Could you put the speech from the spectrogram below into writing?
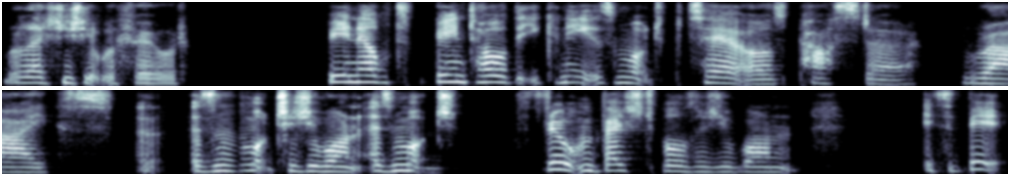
relationship with food being able to being told that you can eat as much potatoes, pasta, rice, as much as you want, as much fruit and vegetables as you want. It's a bit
